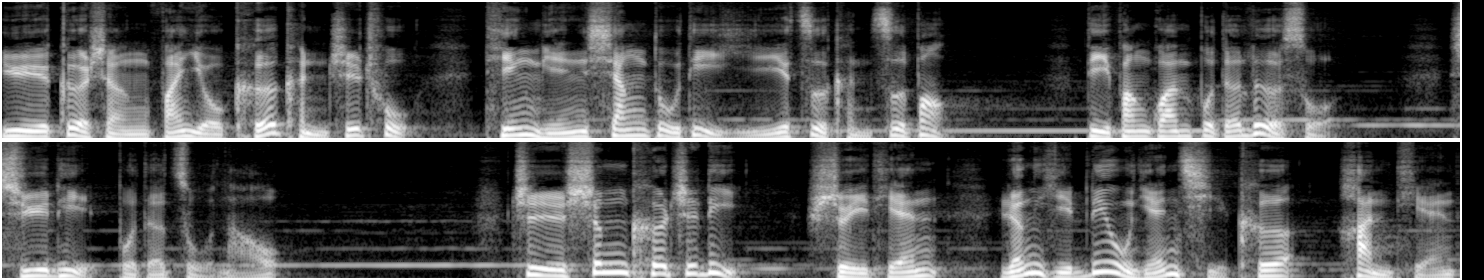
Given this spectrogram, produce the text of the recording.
欲各省凡有可垦之处。听民相度地宜，自垦自报，地方官不得勒索，虚吏不得阻挠。至生科之例，水田仍以六年起科，旱田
